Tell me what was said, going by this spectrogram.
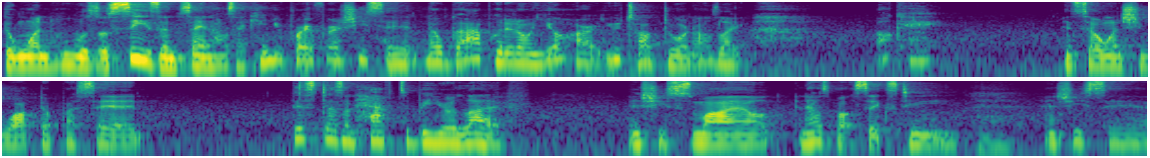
the one who was a seasoned saint i was like can you pray for her she said no god put it on your heart you talk to her and i was like okay. And so when she walked up i said this doesn't have to be your life. And she smiled and i was about 16 hmm. and she said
